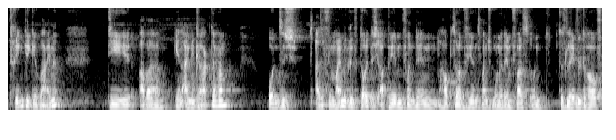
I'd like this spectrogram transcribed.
trinkige Weine, die aber ihren eigenen Charakter haben und sich also für meinen Begriff deutlich abheben von den Hauptsache 24 Monate im Fass und das Label drauf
